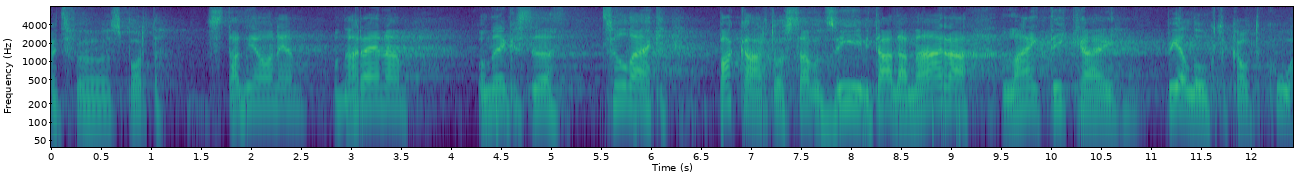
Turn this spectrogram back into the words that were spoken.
pēc uh, sporta stadioniem un arēnām. Un liekas, uh, cilvēki pakārto savu dzīvi tādā mērā, lai tikai pielūgtu kaut ko.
